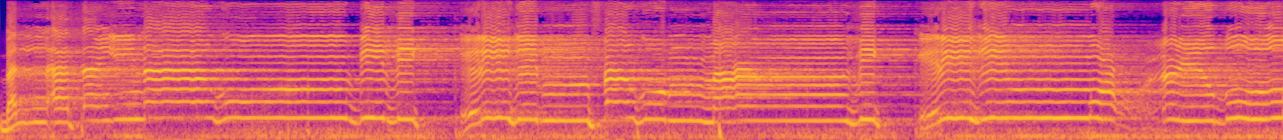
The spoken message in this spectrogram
بل أتيناهم بذكرهم فهم عن ذكرهم معرضون.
